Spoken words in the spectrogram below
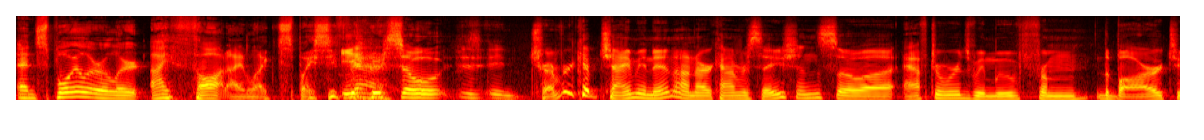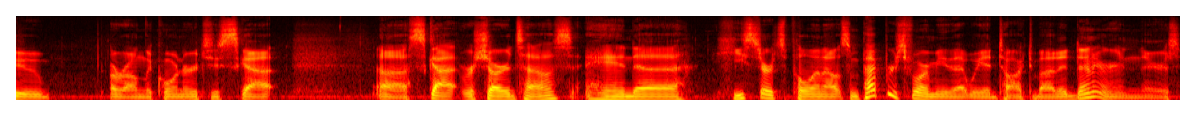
And spoiler alert, I thought I liked spicy food. yeah, so uh, Trevor kept chiming in on our conversations. So uh, afterwards, we moved from the bar to around the corner to Scott uh, Scott Richard's house, and uh, he starts pulling out some peppers for me that we had talked about at dinner. And there's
